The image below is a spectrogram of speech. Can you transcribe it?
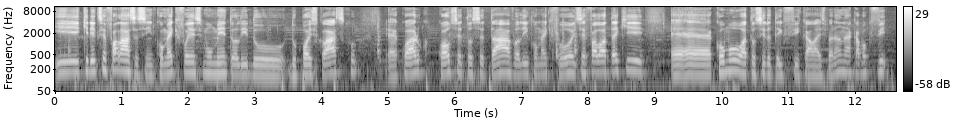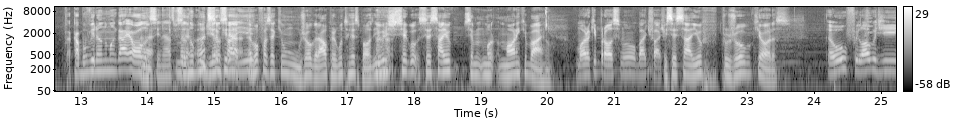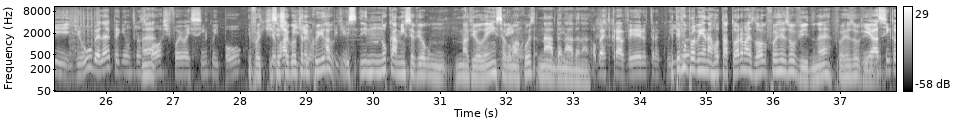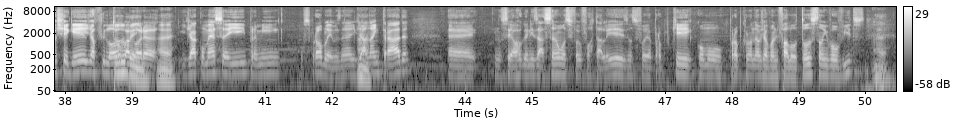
e, e queria que você falasse, assim, como é que foi esse momento ali do, do pós-clássico, é, qual, qual setor você tava ali, como é que foi. Você falou até que, é, como a torcida tem que ficar lá esperando, né, acabou, que vi- acabou virando uma gaiola, É. assim, né, as pessoas Mas não podiam eu, queria- sair. eu vou fazer aqui um jogral, pergunta e resposta. Aham. Yuri, chegou, você saiu, você mo- mora em que bairro? Moro aqui próximo, no Bate Fátima. E você saiu pro jogo que horas? Eu fui logo de, de Uber, né? Peguei um transporte, foi umas 5 e pouco. E, foi, e você chegou tranquilo? rapidinho. E, e no caminho você viu alguma violência, alguma Nenhuma. coisa? Nada, nada, nada. Alberto Craveiro, E tranquilo. teve um probleminha na rotatória, mas logo foi resolvido, né? Foi resolvido. E assim que eu cheguei, já fui logo, Tudo bem. agora é. já começa aí pra mim os problemas, né? Já Ah. na entrada, é, não sei a organização, ou se foi o Fortaleza, ou se foi a própria. Porque, como o próprio Coronel Giovanni falou, todos estão envolvidos.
